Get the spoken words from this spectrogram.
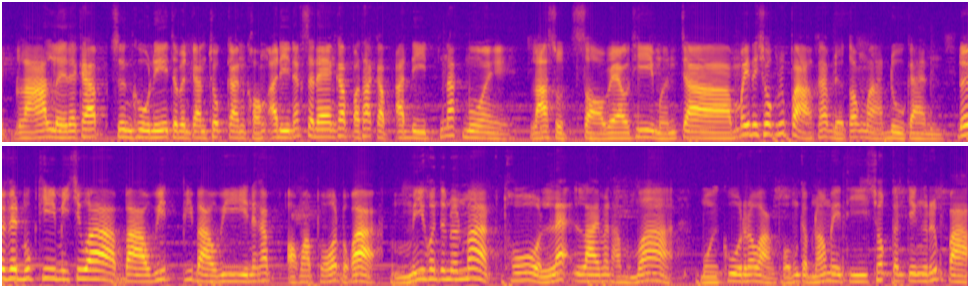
10 ล้านเลยนะครับ ซึ่งคู่นี้จะเป็นการชกกันของอดีตนักแสดงครับปะทะกับอดีตนักมวย ล่าสุดสอแววที่เหมือนจะไม่ได้ชกหรือเปล่าครับ เดี๋ยวต้องมาดูกัน โดย Facebook ที่มีชื่อว่าบาวิทพี่บาวีนะครับออกมาโพสต์บอกว่ามีคนจำนวนมากโทรและไลน์มาถามผมว่า มวยคู่ระหว่างผมกับน้องเมทีชกกันจริงหรือเปล่า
